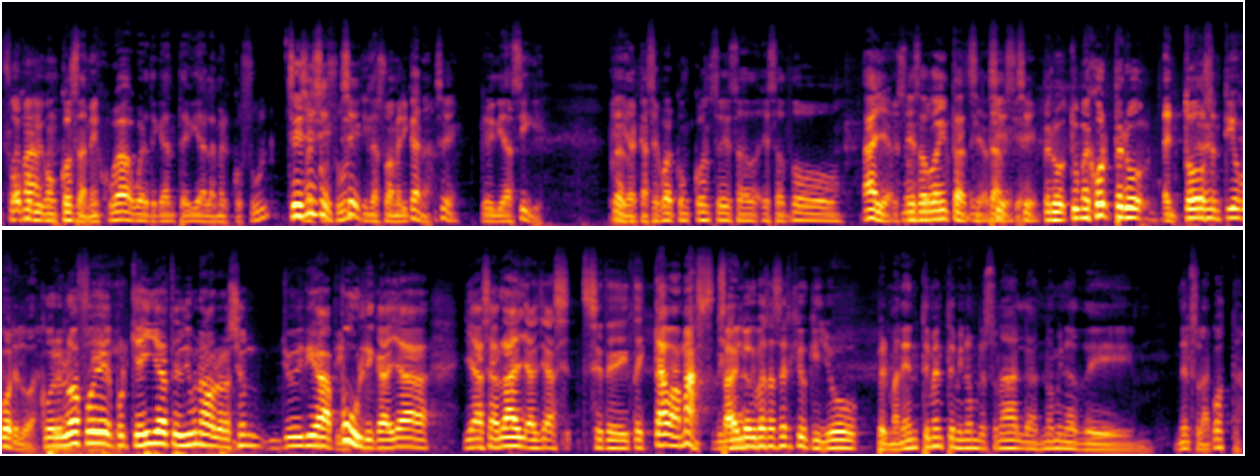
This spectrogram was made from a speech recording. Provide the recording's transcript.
fue más- que con Conce también jugaba, acuérdate que antes había la Mercosul, Sí, sí, sí, Mercosul sí. y la Sudamericana, Sí. que hoy día sigue. Claro. Eh, alcancé a jugar con Conce esa- esas dos. Ah, ya, esas dos instancias, instancias. Sí, sí. Pero tu mejor, pero En todo sentido, Cobreloa. Cobreloa fue Sí. porque ahí ya te dio una valoración, yo diría, pública, ya, ya se hablaba, ya, ya se te detectaba más. ¿Sabes lo que pasa, Sergio? Que yo permanentemente mi nombre sonaba en las nóminas de Nelson Acosta.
